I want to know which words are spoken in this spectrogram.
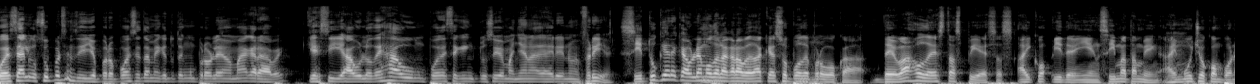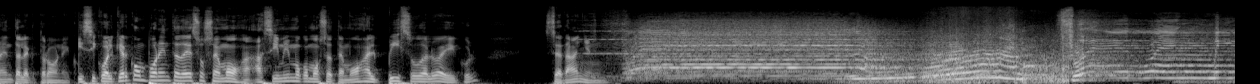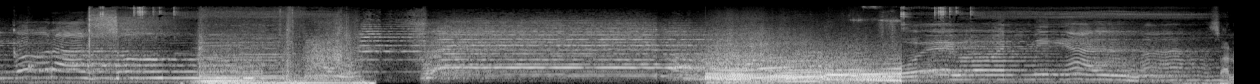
Puede ser algo súper sencillo, pero puede ser también que tú tengas un problema más grave, que si lo dejas aún, puede ser que inclusive mañana de aire no enfríe. Si tú quieres que hablemos de la gravedad que eso puede provocar, debajo de estas piezas hay y, de, y encima también hay mucho componente electrónico. Y si cualquier componente de eso se moja, así mismo como se te moja el piso del vehículo, se dañan.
